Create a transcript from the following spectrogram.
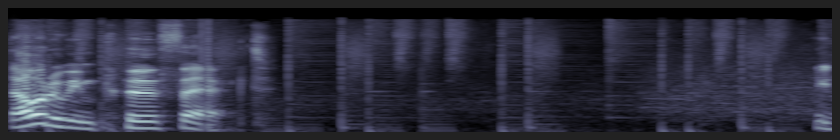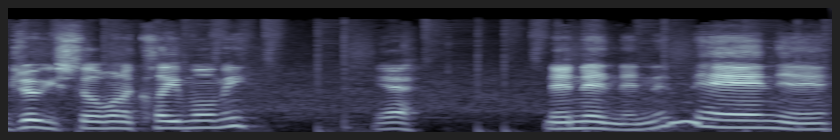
that would have been perfect. Hey Drew, you still want to claymore me? Yeah. Nah, nah, nah, nah, nah, nah.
